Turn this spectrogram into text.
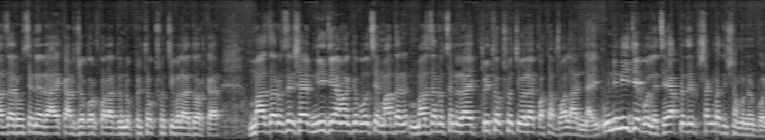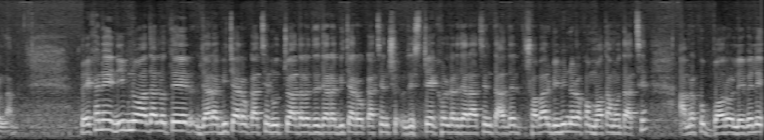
মাজদার হোসেনের রায় কার্যকর করার জন্য পৃথক সচিবালয় দরকার। মাজদার হোসেন সাহেব নিজে আমাকে বলছে, মাদার মাজদার হোসেনের রায় পৃথক সচিবালয়ের কথা বলার নাই। উনি নিজে বলেছে, আপনাদের সাংবাদিক সম্মেলনে বললাম। তো এখানে নিম্ন আদালতের যারা বিচারক আছেন, উচ্চ আদালতের যারা বিচারক আছেন স্টেক হোল্ডার যারা আছেন, তাদের সবার বিভিন্ন রকম মতামত আছে। আমরা খুব বড় লেভেলে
